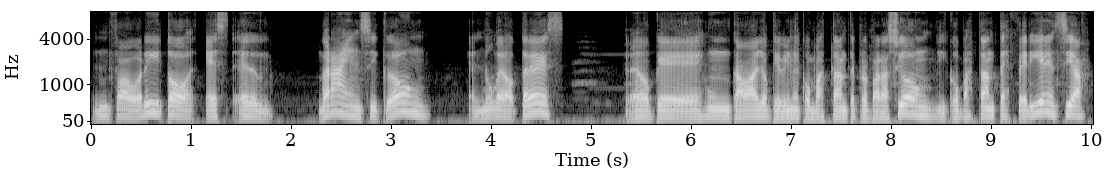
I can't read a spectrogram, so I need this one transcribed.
Un favorito es el Gran Ciclón, el número 3. Creo que es un caballo que viene con bastante preparación y con bastante experiencia,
